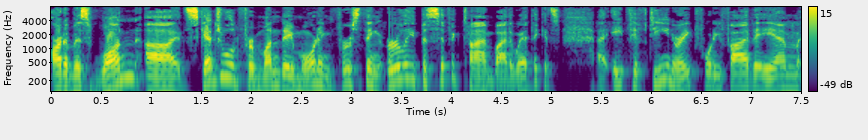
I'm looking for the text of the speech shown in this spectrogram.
Artemis 1. Uh, it's scheduled for Monday morning, first thing early Pacific time, by the way. I think it's uh, 8.15 or 8.45 a.m.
